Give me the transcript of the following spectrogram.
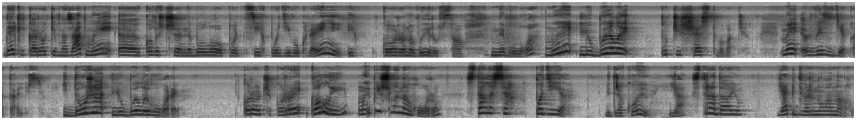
декілька років назад ми, е, коли ще не було цих подій в Україні і коронавіруса не було, ми любили путешествувати. Ми везде катались. І дуже любили гори. Коротше, кори... коли ми пішли на гору, сталася подія, від якої я страдаю. Я підвернула ногу.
